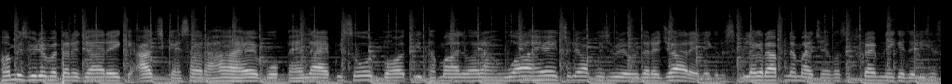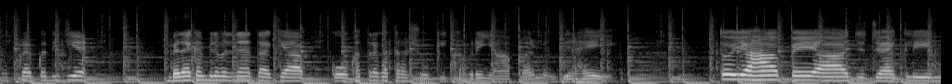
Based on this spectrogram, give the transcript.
हम इस वीडियो में बताने जा रहे हैं कि आज कैसा रहा है वो पहला एपिसोड बहुत ही धमाल वाला हुआ है। चलिए आपको इस वीडियो में बताने जा रहे हैं। लेकिन उसके पहले अगर आपने हमारे चैनल को सब्सक्राइब नहीं किया, जल्दी से सब्सक्राइब कर दीजिए। बेलाइकन भी बजाना ताकि आपको खतरा खतरा शो की खबरें यहाँ पर मिलती रहे। तो यहाँ पे आज जैकलीन,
